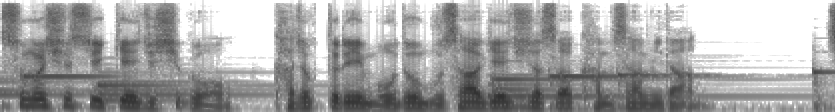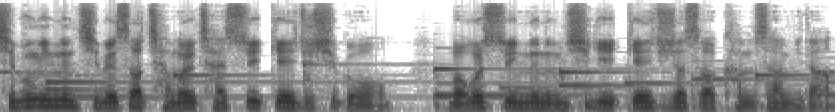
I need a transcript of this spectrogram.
숨을 쉴 수 있게 해주시고 가족들이 모두 무사하게 해주셔서 감사합니다. 지붕 있는 집에서 잠을 잘 수 있게 해주시고 먹을 수 있는 음식이 있게 해주셔서 감사합니다.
